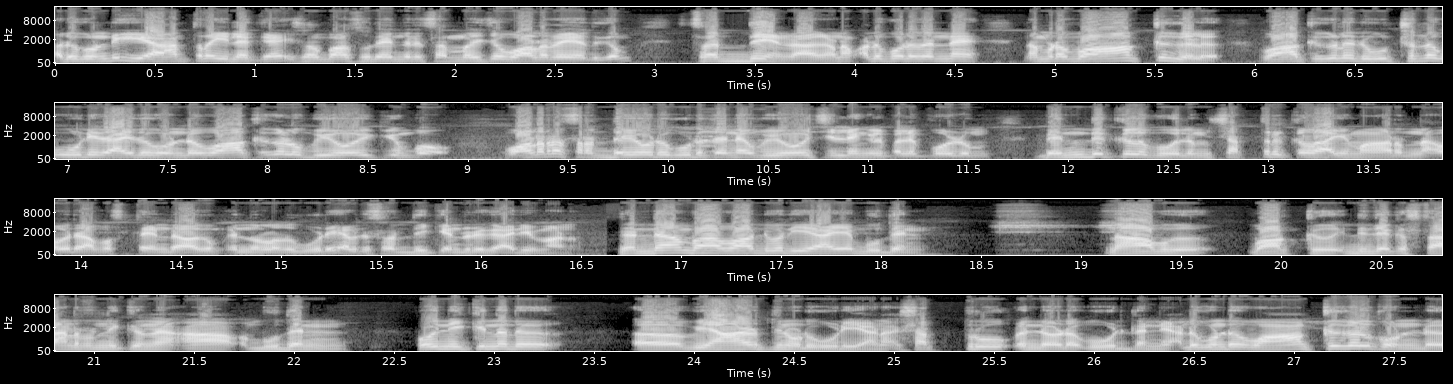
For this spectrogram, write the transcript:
അതുകൊണ്ട് ഈ യാത്രയിലൊക്കെ ശോഭാ സുരേന്ദ്രനെ സംബന്ധിച്ച് വളരെയധികം ശ്രദ്ധയുണ്ടാകണം. അതുപോലെ തന്നെ നമ്മുടെ വാക്കുകൾ വാക്കുകൾ രൂക്ഷത കൂടിയതായതുകൊണ്ട് വാക്കുകൾ ഉപയോഗിക്കുമ്പോൾ വളരെ ശ്രദ്ധയോടുകൂടി തന്നെ ഉപയോഗിച്ചില്ലെങ്കിൽ പലപ്പോഴും ബന്ധുക്കൾ പോലും ശത്രുക്കളായി മാറുന്ന ഒരവസ്ഥ ഉണ്ടാകും എന്നുള്ളത് കൂടി അവർ ശ്രദ്ധിക്കേണ്ട ഒരു കാര്യമാണ്. രണ്ടാം ഭാവാധിപതിയായ ബുധൻ നാവ് വാക്ക് ഇതിന്റെയൊക്കെ സ്ഥാനത്ത് നിൽക്കുന്ന ആ ബുധൻ പോയി നിൽക്കുന്നത് വ്യാഴത്തിനോട് കൂടിയാണ് ശത്രു എന്നോട് കൂടി തന്നെ. അതുകൊണ്ട് വാക്കുകൾ കൊണ്ട്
